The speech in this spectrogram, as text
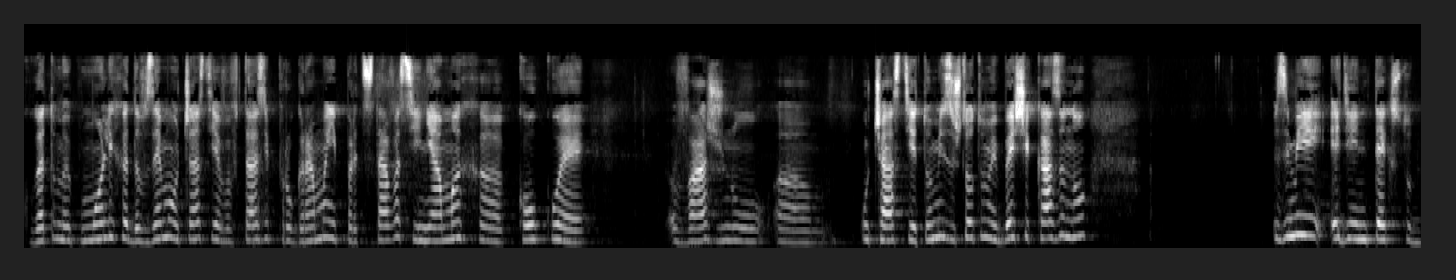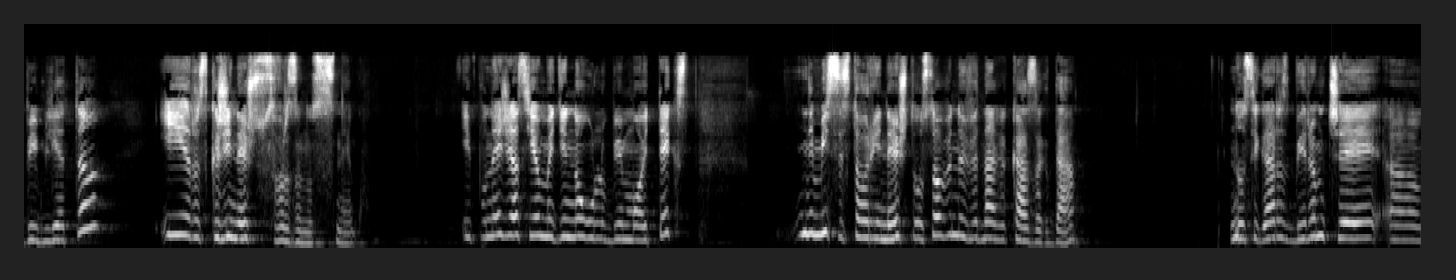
Когато ме помолиха да взема участие в тази програма и представа си нямах а, колко е важно а, участието ми, защото ми беше казано вземи един текст от Библията и разкажи нещо свързано с него. И понеже аз имам един много любим мой текст, не ми се стори нещо особено и веднага казах да. Но сега разбирам, че а,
